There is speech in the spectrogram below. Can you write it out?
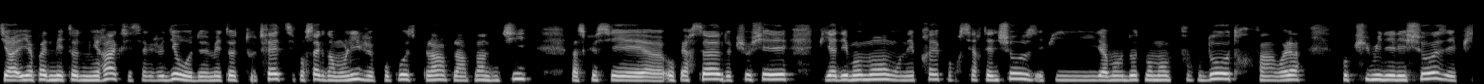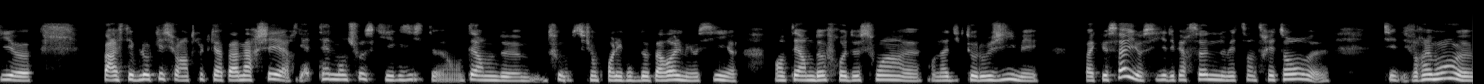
dirais, il n'y a pas de méthode miracle, c'est ça que je veux dire, ou de méthode toute faite. C'est pour ça que dans mon livre, je propose plein, plein, plein d'outils, parce que c'est euh, aux personnes de piocher. Puis il y a des moments où on est prêt pour certaines choses, et puis il y a d'autres moments pour d'autres. Enfin voilà, faut cumuler les choses, et puis euh, pas rester bloqué sur un truc qui a pas marché. il y a tellement de choses qui existent en termes de, si on prend les groupes de parole, mais aussi en termes d'offres de soins en addictologie, mais pas que ça. Il y a aussi des personnes, de médecins traitants c'est vraiment euh,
